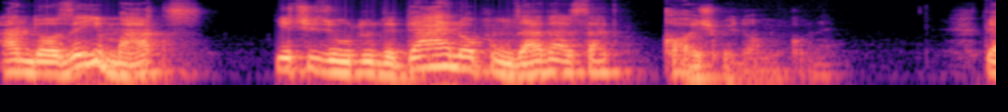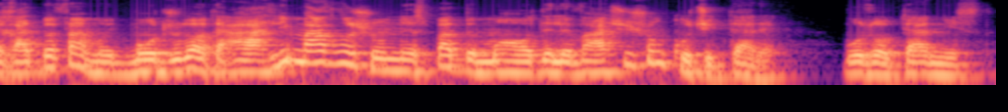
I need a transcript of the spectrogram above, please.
اندازه مغز یه چیزی حدود 10 الی 15 درصد کاهش پیدا می‌کنه. دقت بفرمایید موجودات اهلی مغزشون نسبت به معادل وحشیشون کوچیکتره بزرگتر نیست.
